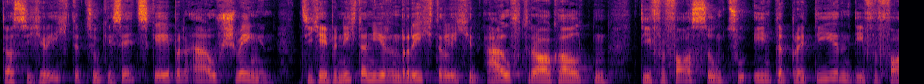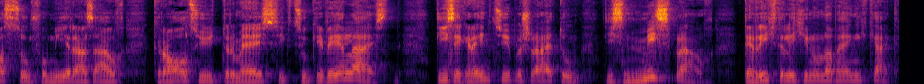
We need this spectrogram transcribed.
dass sich Richter zu Gesetzgebern aufschwingen, sich eben nicht an ihren richterlichen Auftrag halten, die Verfassung zu interpretieren, die Verfassung von mir aus auch gralshütermäßig zu gewährleisten, diese Grenzüberschreitung, diesen Missbrauch der richterlichen Unabhängigkeit,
